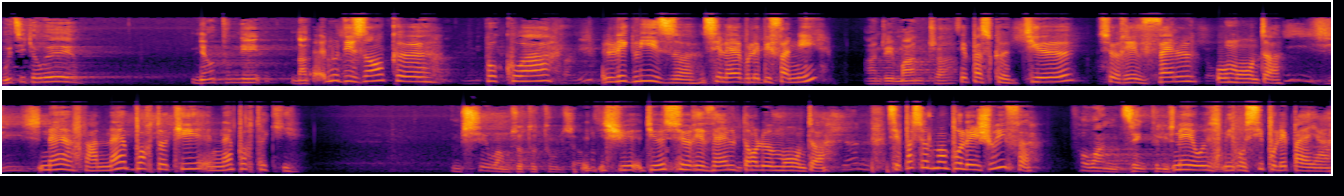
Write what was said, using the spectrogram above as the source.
Euh, nous disons que pourquoi l'église célèbre les bihanie c'est parce que dieu se révèle au monde n'importe qui et n'importe quidieu se révèle dans le monde c'est pas seulement pour les juifs mais aussi pour les païens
